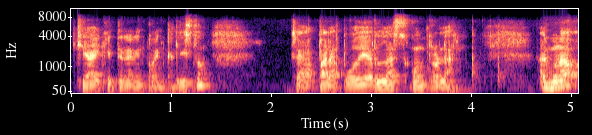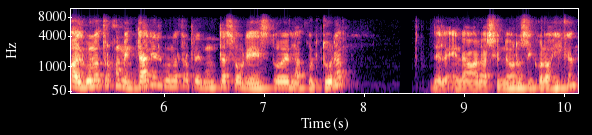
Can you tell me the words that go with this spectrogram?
que hay que tener en cuenta, ¿listo? O sea, para poderlas controlar. ¿Alguna, ¿Algún otro comentario, alguna otra pregunta sobre esto de la cultura en la evaluación neuropsicológica?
